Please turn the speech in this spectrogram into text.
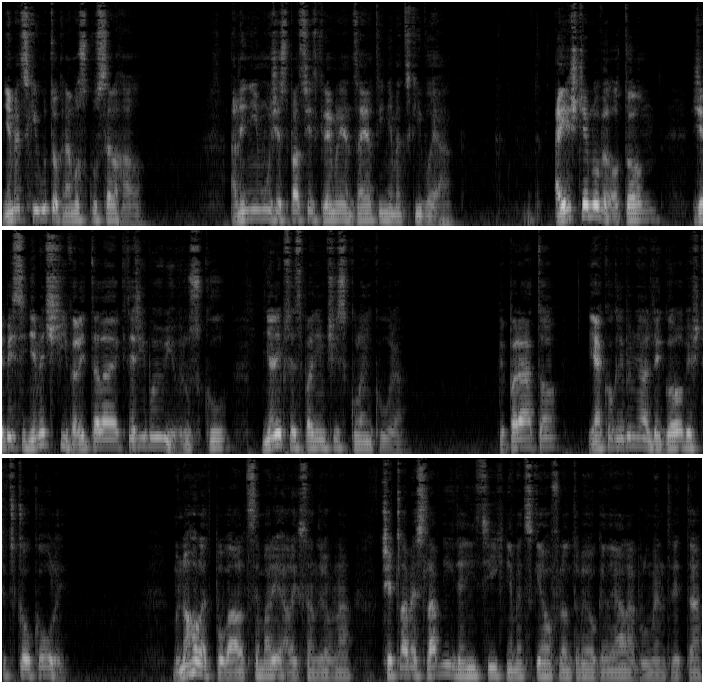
německý útok na Moskvu selhal a nyní může spatřit Kreml jen zajatý německý voják. A ještě mluvil o tom, že by si němečtí velitelé, kteří bojují v Rusku, měli přes panímčí z Kulenkůra. Vypadá to, jako kdyby měl de Gaulle věšteckou kouli. Mnoho let po válce Marie Alexandrovna četla ve slavných denících německého frontového generála Blumentrita,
